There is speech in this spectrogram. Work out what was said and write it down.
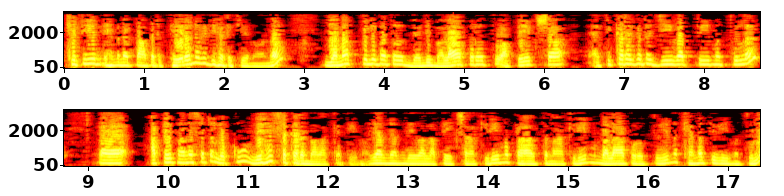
කෙටියෙන් එහෙම නැත්නම් අපිට තේරෙන විදිහට කියනවා නම් යමක් පිළිබඳව දැඩි බලාපොරොත්තු අපේක්ෂා ඇති කරගෙන ජීවත් වීම තුළ අපේ මනසට ලොකු වෙහෙසකර බවක් ඇති වෙනවා. යම් යම් දේවල් අපේක්ෂා කිරීම, ප්‍රාර්ථනා කිරීම, බලාපොරොත්තු වීම, කැමැති වීම තුළ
